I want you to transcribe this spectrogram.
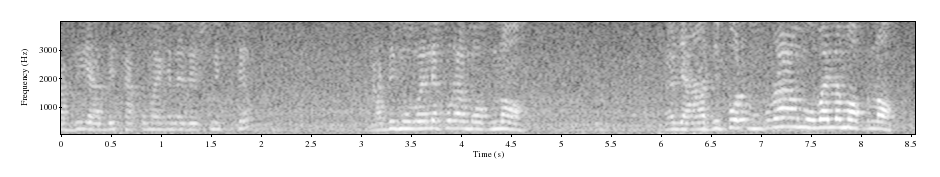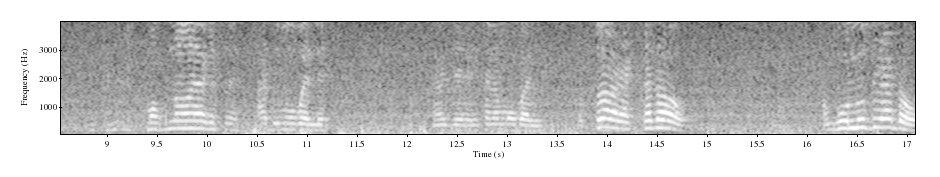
আদি আদি ঠাকুমা এখানে রেস্ট নিচ্ছে। আদি মোবাইলে পুরা মগ্ন। এই যে আদি পুরা মোবাইলে মগ্ন। মগ্ন হয়ে গেছে আদি মোবাইলে এই যে এখানে মোবাইল। বুঝছ আর একটা দাও। গুনু দিয়া দাও।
